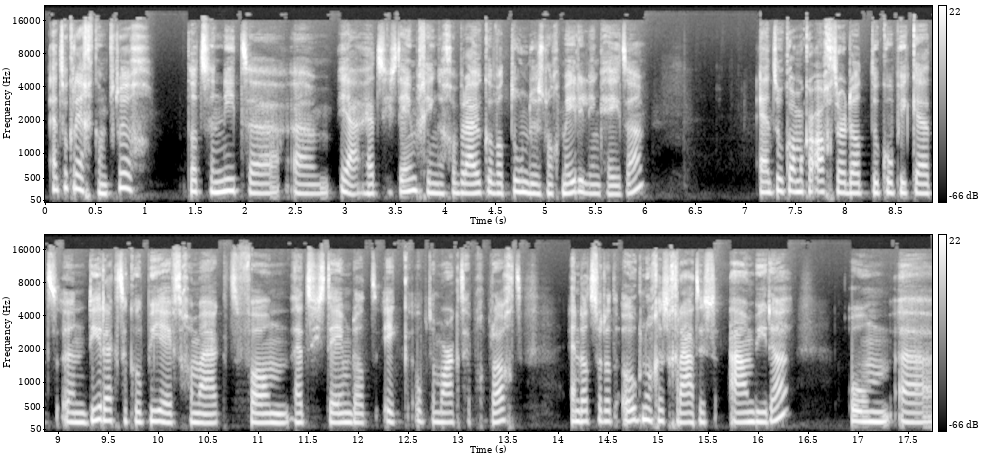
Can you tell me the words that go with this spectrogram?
en toen kreeg ik hem terug. Dat ze niet eh, ehm, ja, het systeem gingen gebruiken, wat toen dus nog Medilink heette. En toen kwam ik erachter dat de copycat een directe kopie heeft gemaakt van het systeem dat ik op de markt heb gebracht. En dat ze dat ook nog eens gratis aanbieden om eh,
